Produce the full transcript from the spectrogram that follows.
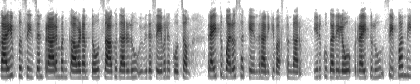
ఖరీఫ్ సీజన్ ప్రారంభం కావడంతో సాగుదారులు వివిధ సేవల కోసం రైతు భరోసా కేంద్రానికి వస్తున్నారు. ఇరుకు గదిలో రైతులు సిబ్బంది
